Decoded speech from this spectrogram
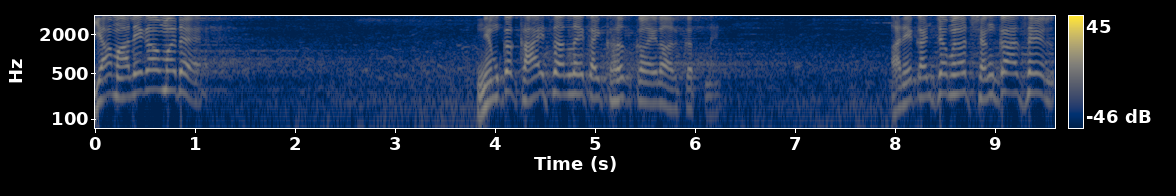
या मालेगावमध्ये नेमकं काय चाललंय काही खरंच कळायला हरकत नाही. अनेकांच्या मनात शंका असेल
